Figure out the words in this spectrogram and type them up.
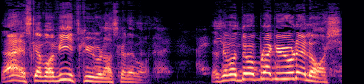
Nej, det ska vara vit gula ska det vara. Det ska vara dubbla gulor Lars.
